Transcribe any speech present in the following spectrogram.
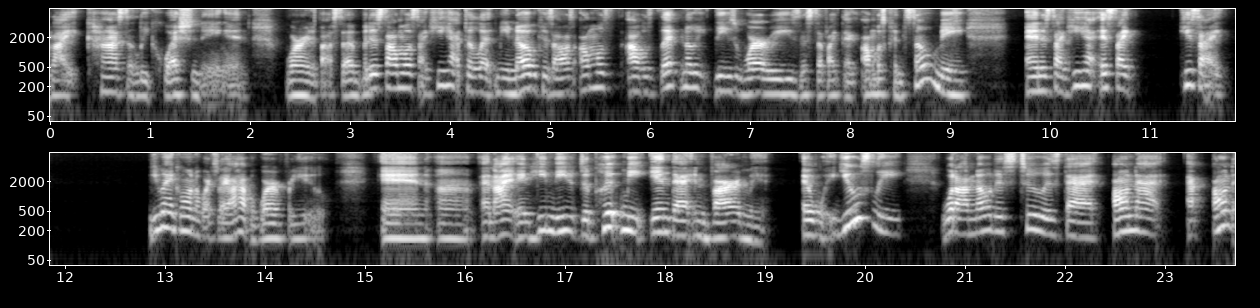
like constantly questioning and worrying about stuff. But it's almost like he had to let me know because I was almost, I was letting these worries and stuff like that almost consume me. And it's like, he had, it's like, he's like, you ain't going to work today. I have a word for you and um and I and he needed to put me in that environment. And usually, what I noticed too is that on that on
